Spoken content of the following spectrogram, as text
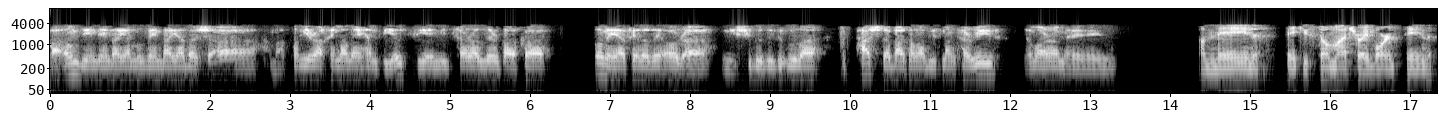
ha'omdim ben bayam u'ben bayabasha, ha'makom yirachem aleihem v'yotziyeh mitzara l'rvacha, u'meyafela le'ora, mishibu l'ge'ula, hashta batala b'zman kariv, nomar amen. Amen. Thank you so much, Ray Borenstein.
